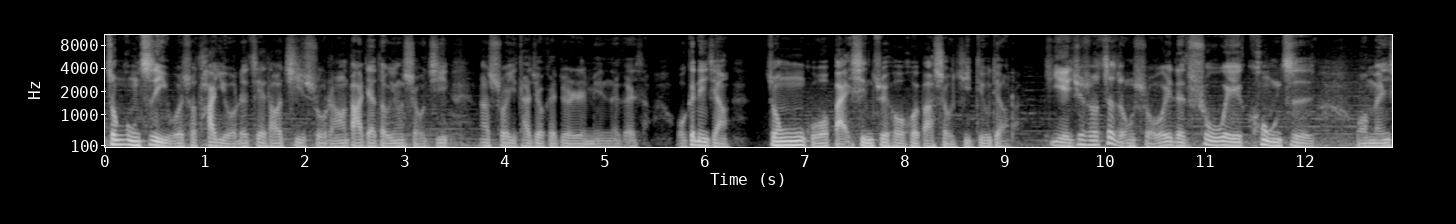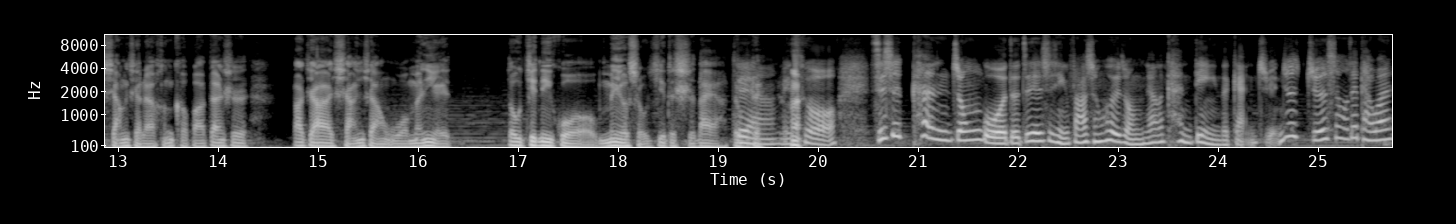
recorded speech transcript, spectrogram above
中共自以为说他有了这套技术，然后大家都用手机，那所以他就可以对人民那个，我跟你讲，中国百姓最后会把手机丢掉的，也就是说，这种所谓的数位控制。我们想起来很可怕，但是大家想一想，我们也都经历过没有手机的时代啊，对不对？对啊，没错。其实看中国的这些事情发生，会有一种像看电影的感觉，你就觉得生活在台湾，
